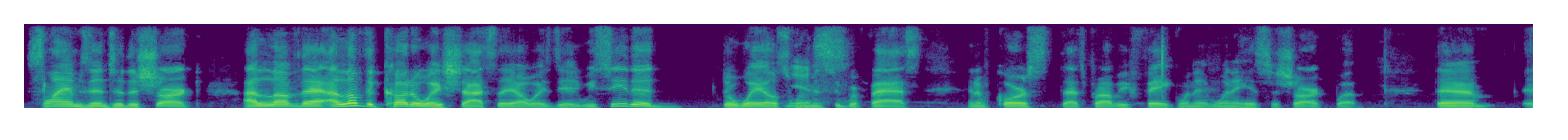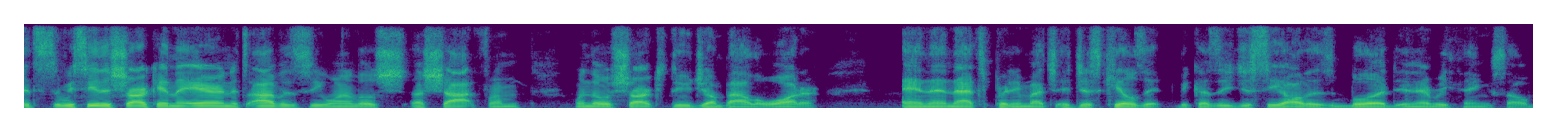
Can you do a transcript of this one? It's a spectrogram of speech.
slams into the shark. I love that. I love the cutaway shots they always did. We see the the whale swimming Yes. super fast. And of course that's probably fake when it when it hits the shark but the it's we see the shark in the air and it's obviously one of those sh- a shot from when those sharks do jump out of the water and then that's pretty much it just kills it because you just see all this blood and everything. So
